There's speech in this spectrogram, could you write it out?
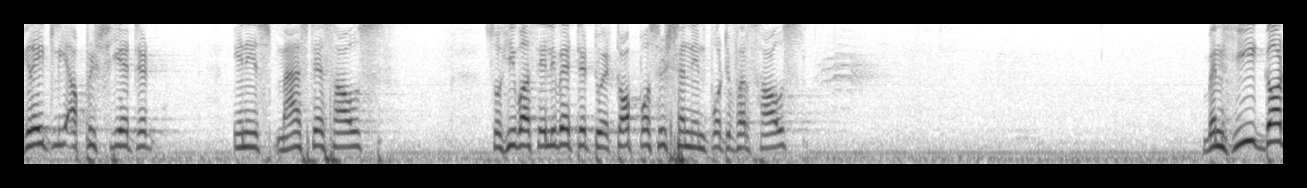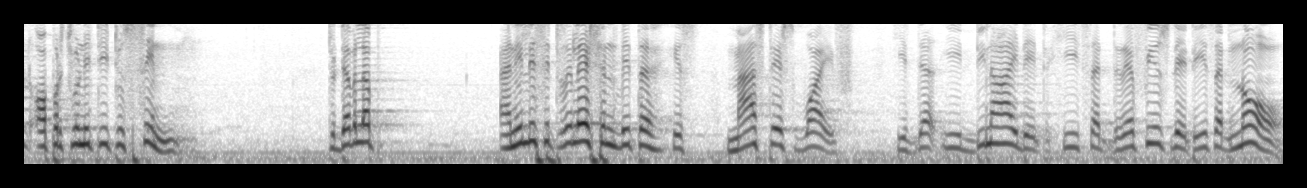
greatly appreciated in his master's house. So he was elevated to a top position in Potiphar's house. When he got opportunity to sin, to develop an illicit relation with uh, his master's wife. He, de- he denied it. He said, refused it. He said, No,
